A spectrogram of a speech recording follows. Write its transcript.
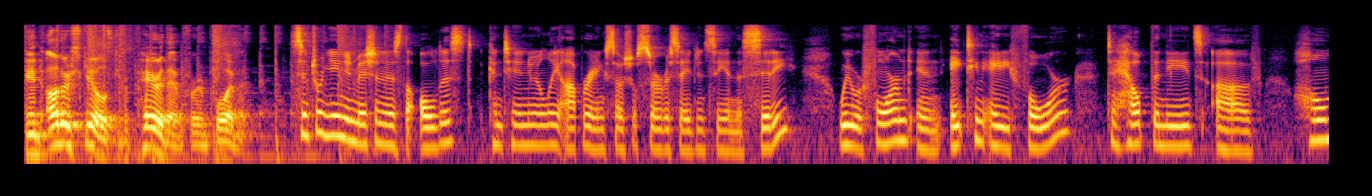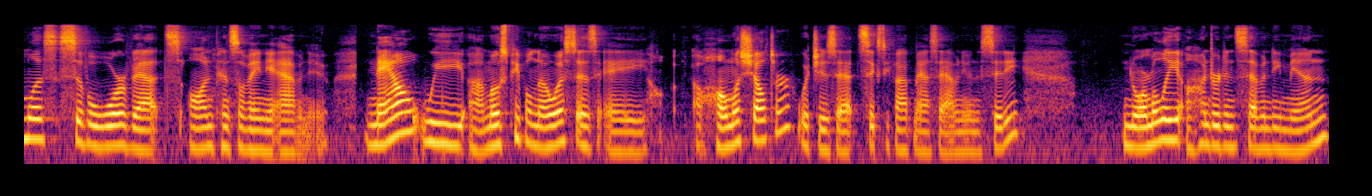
and other skills to prepare them for employment. Central Union Mission is the oldest continually operating social service agency in the city. We were formed in 1884 to help the needs of homeless Civil War vets on Pennsylvania Avenue. Now we, uh, most people know us as a, a homeless shelter, which is at 65 Mass Avenue in the city. Normally 170 men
